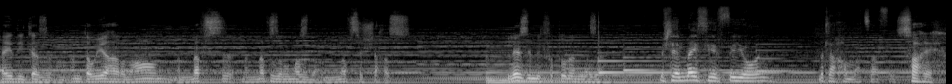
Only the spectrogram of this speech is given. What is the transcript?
هيدي كذا. أنت وياها رضعان من نفس من نفس المصدر من نفس الشخص. لازم يلفتوا لنا النظر مشان ما يصير فيهم مثل محمد صار فيه. صحيح.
